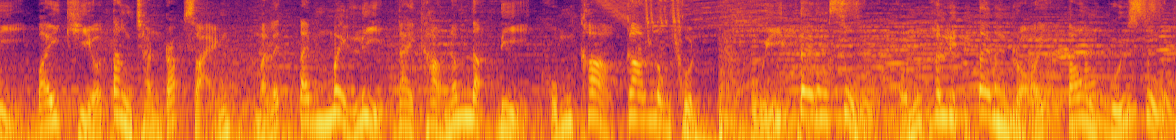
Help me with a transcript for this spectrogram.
ดี ใบเขียวตั้งชันรับแสงเมล็ดเต็มไม่รีบได้ข้าวน้ำหนักดี คุ้มค่าการลงทุน ปุ๋ยเต็มสูตรผลผลิตเต็มร้อยต้องปุ๋ยสูตร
